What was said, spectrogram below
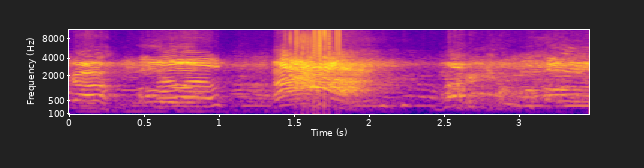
Marco. Polo. Ah! Marco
